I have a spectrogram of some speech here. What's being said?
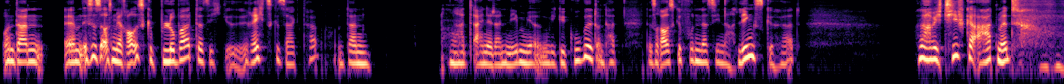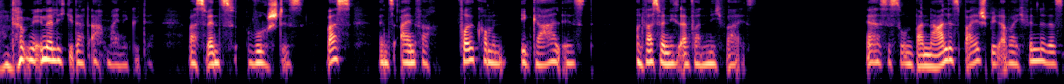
Und dann ähm, ist es aus mir rausgeblubbert, dass ich rechts gesagt habe. Und dann hat eine dann neben mir irgendwie gegoogelt und hat das rausgefunden, dass sie nach links gehört. Und dann habe ich tief geatmet und habe mir innerlich gedacht, ach meine Güte, was, wenn's wurscht ist? Was, wenn's einfach vollkommen egal ist? Und was, wenn ich es einfach nicht weiß? Ja, es ist so ein banales Beispiel, aber ich finde, das,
